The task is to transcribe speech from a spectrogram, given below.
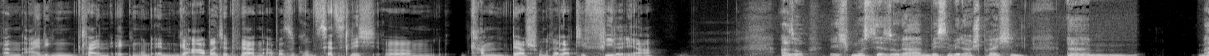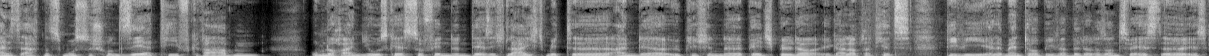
an einigen kleinen Ecken und Enden gearbeitet werden, aber so grundsätzlich ähm, kann der schon relativ viel, ja. Also ich muss dir sogar ein bisschen widersprechen. Ähm, meines Erachtens musst du schon sehr tief graben, um noch einen Use Case zu finden, der sich leicht mit äh, einem der üblichen äh, Page-Builder, egal ob das jetzt Divi, Elementor, Beaver Builder oder sonst wer ist, äh, ist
